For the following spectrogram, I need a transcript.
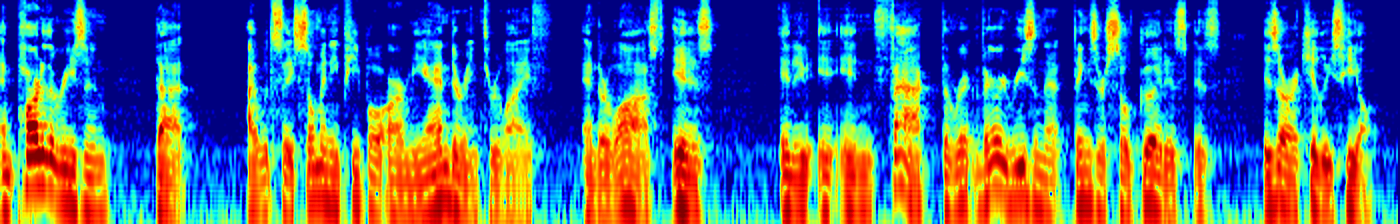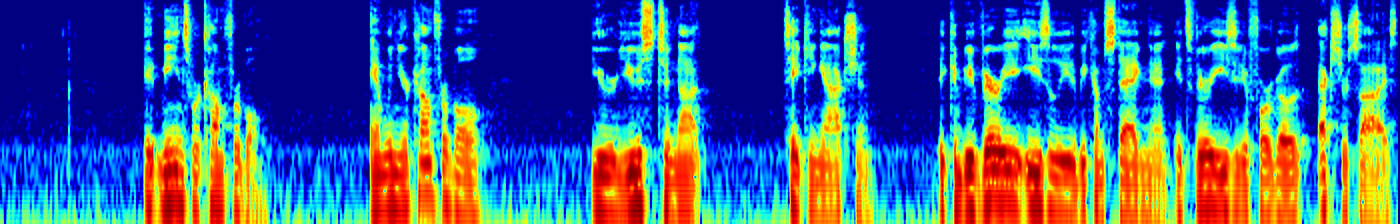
And part of the reason that I would say so many people are meandering through life and are lost is, in in, in fact, the re- very reason that things are so good is is is our Achilles heel. It means we're comfortable. And when you're comfortable, you're used to not taking action. It can be very easily to become stagnant. It's very easy to forego exercise,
